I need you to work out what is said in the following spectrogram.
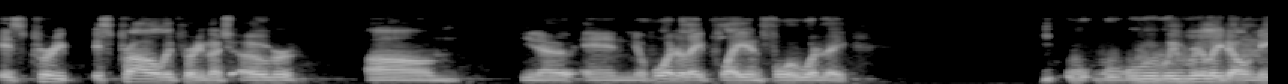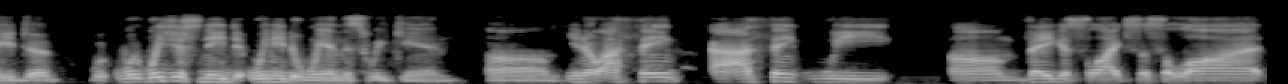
it's pretty it's probably pretty much over. Um, you know, and you know, what are they playing for? What are they? We, really don't need to. We, we just need to. We need to win this weekend. Um, you know, I think I think we um, Vegas likes us a lot.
